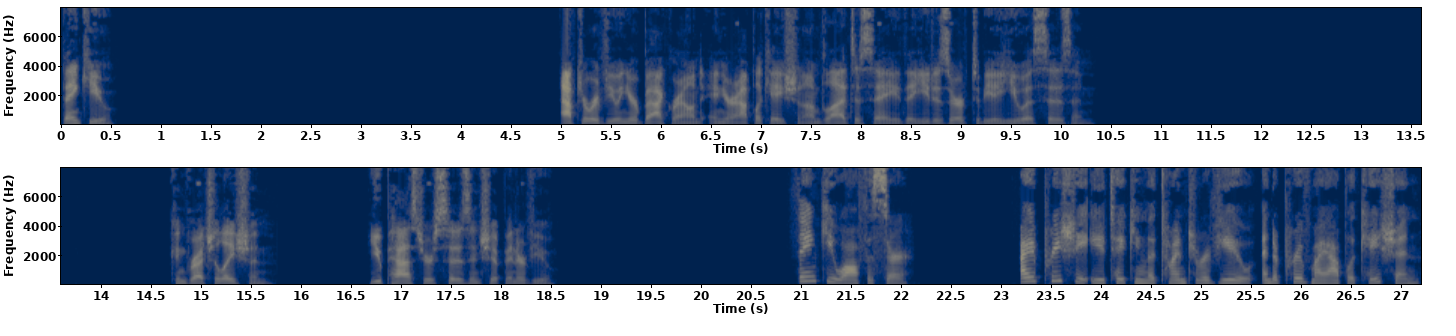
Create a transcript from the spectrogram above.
Thank you. After reviewing your background and your application, I'm glad to say that you deserve to be a U.S. citizen. Congratulations. You passed your citizenship interview. Thank you, officer. I appreciate you taking the time to review and approve my application.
